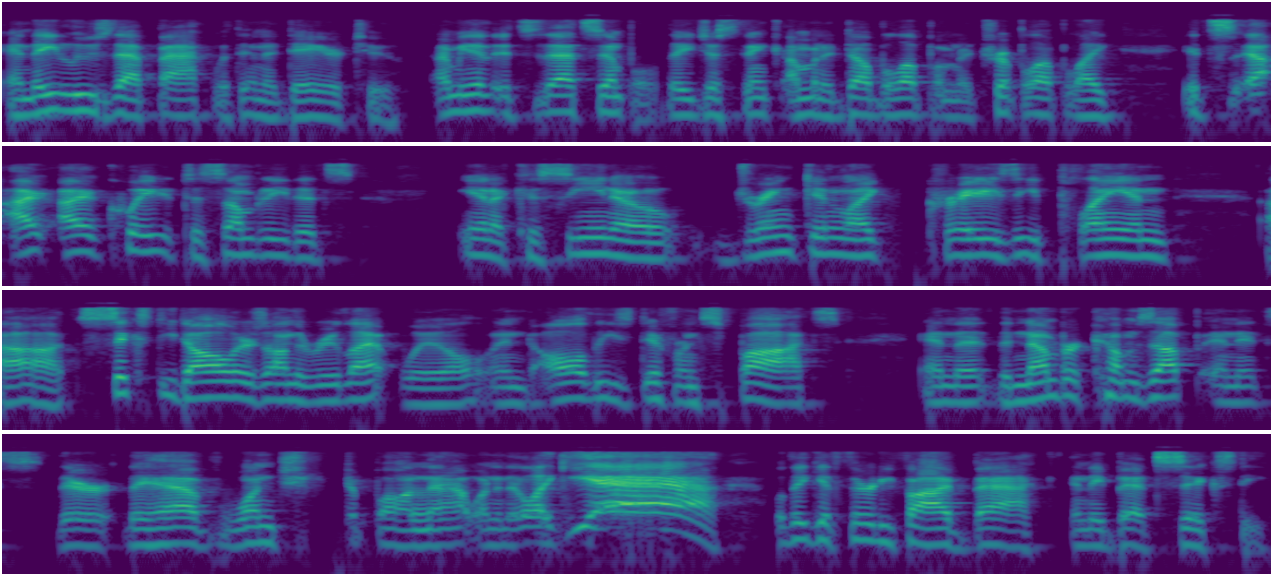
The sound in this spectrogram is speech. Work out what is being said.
and they lose that back within a day or two. I mean, it's that simple. They just think I'm going to double up, I'm going to triple up. Like it's I, I equate it to somebody that's in a casino drinking like crazy, playing uh, sixty dollars on the roulette wheel and all these different spots, and the the number comes up and it's they're they have one chip on that one and they're like yeah! Well they get 35 back and they bet 60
